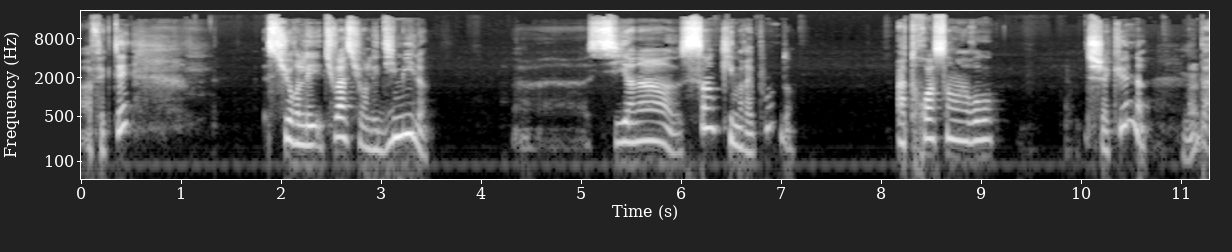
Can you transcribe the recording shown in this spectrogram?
affectée, sur les, tu vois, sur les 10 000, euh, s'il y en a 5 qui me répondent, à 300 euros chacune, Ouais. bah,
